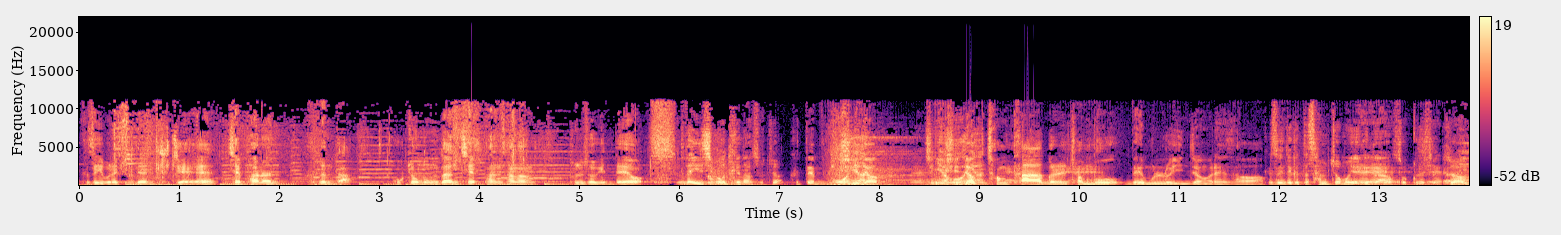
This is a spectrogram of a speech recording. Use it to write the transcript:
그래서 이번에 준비한 주제 재판은 흐른다. 국정농단 재판 상황 분석인데요. 근데 1심이 어떻게 나왔었죠? 그때 묵시적, 묵시적 청탁을 전부 뇌물로 인정을 해서 그래서 이제 그때 3.5 얘기 나왔었고 그랬었죠.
